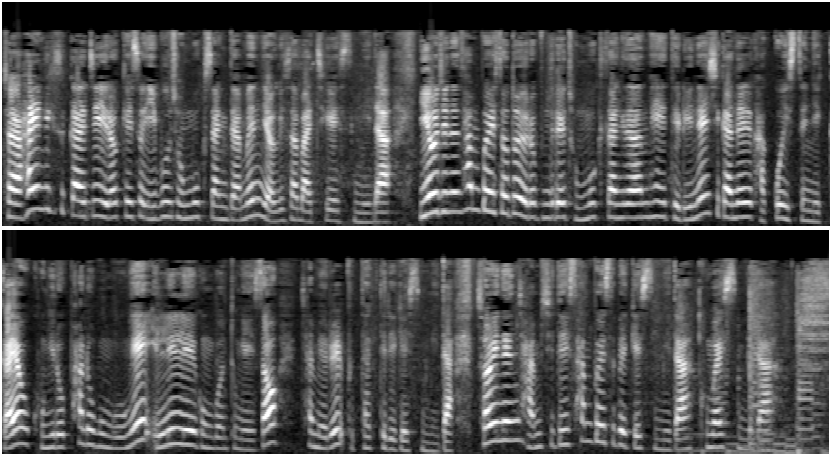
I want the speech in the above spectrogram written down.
자, 하이닉스까지 이렇게 해서 2부 종목 상담은 여기서 마치겠습니다. 이어지는 3부에서도 여러분들의 종목 상담 해 드리는 시간을 갖고 있으니까요. 015-8500-1110번 통해서 참여를 부탁드리겠습니다. 저희는 잠시 뒤 3부에서 뵙겠습니다. 고맙습니다.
